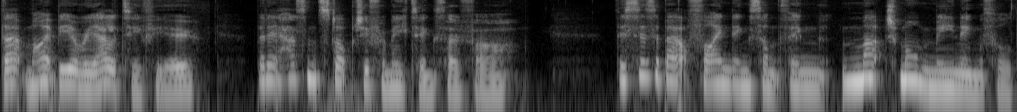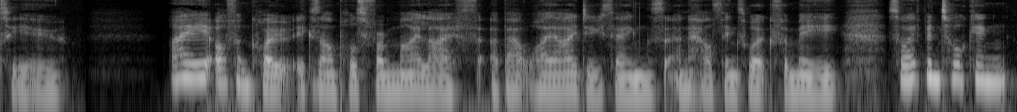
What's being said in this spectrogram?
That might be a reality for you, but it hasn't stopped you from eating so far. This is about finding something much more meaningful to you. I often quote examples from my life about why I do things and how things work for me, so I've been talking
